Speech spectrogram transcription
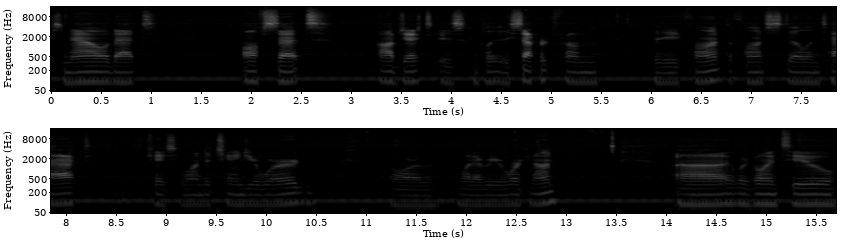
So now that offset object is completely separate from the font. The font's still intact in case you wanted to change your word or whatever you're working on. Uh, we're going to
